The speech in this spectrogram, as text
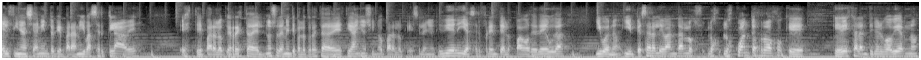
el financiamiento que para mí va a ser clave este, para lo que resta del, no solamente para lo que resta de este año, sino para lo que es el año que viene y hacer frente a los pagos de deuda y bueno, y empezar a levantar los, los, cuantos rojos que, que, deja el anterior gobierno,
